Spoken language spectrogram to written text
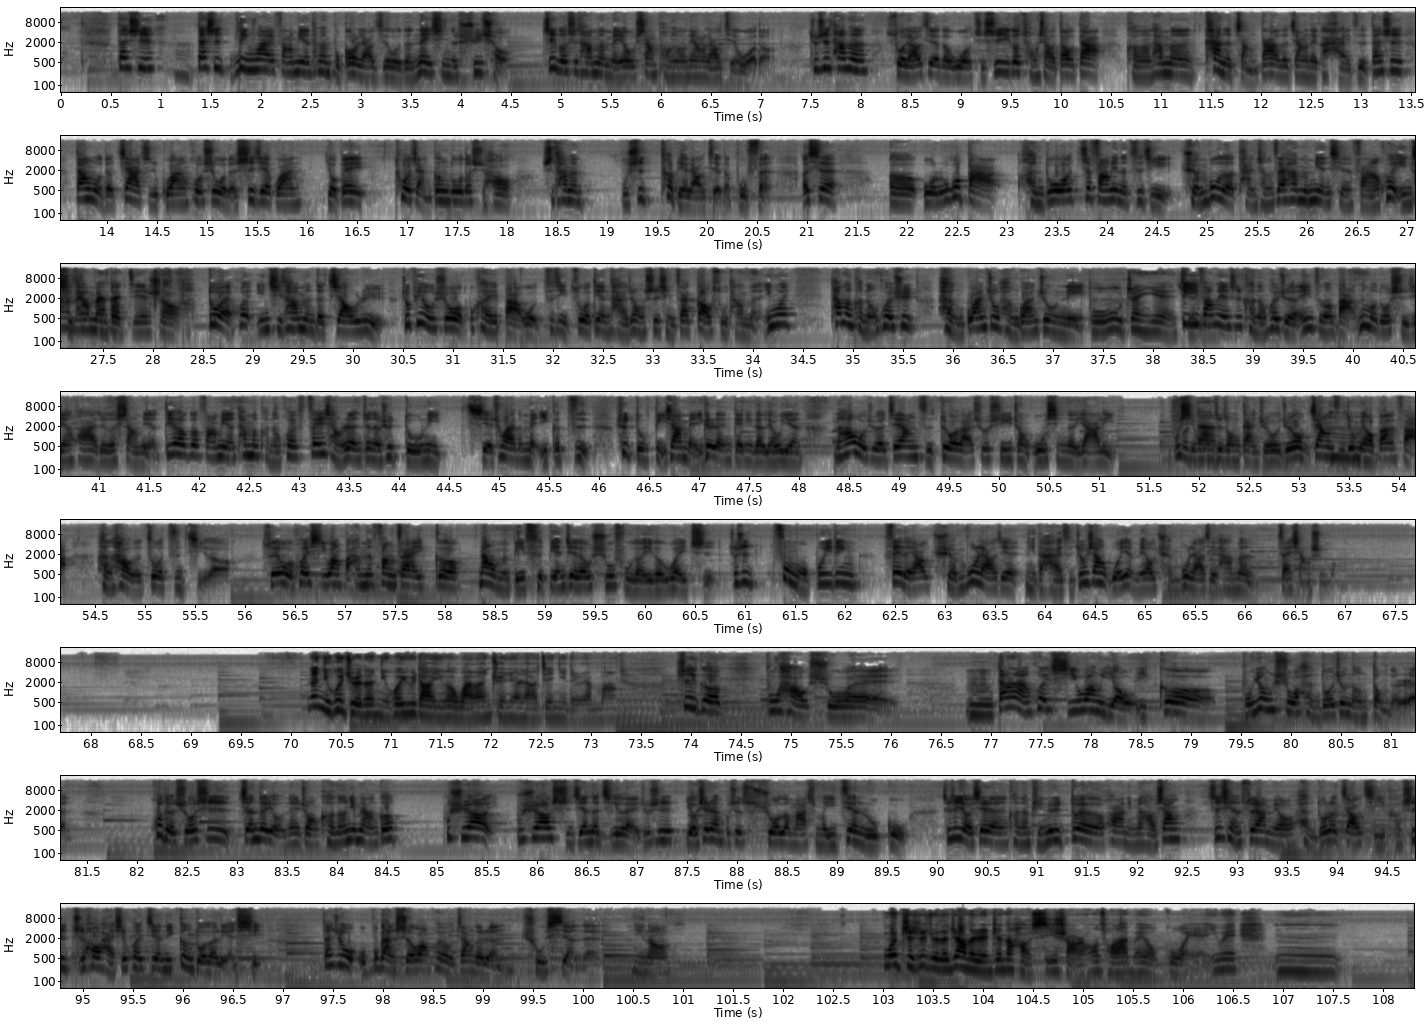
但是，但是另外一方面，他们不够了解我的内心的需求，这个是他们没有像朋友那样了解我的，就是他们所了解的我只是一个从小到大可能他们看着长大的这样的一个孩子。但是当我的价值观或是我的世界观有被拓展更多的时候，是他们不是特别了解的部分。而且，呃，我如果把很多这方面的自己全部的坦诚在他们面前，反而会引起他们的接受，对，会引起他们的焦虑。就譬如说，我不可以把我自己做电台这种事情再告诉他们，因为他们可能会去很关注、很关注你不务正业。第一方面是可能会觉得，哎，你怎么把那么多时间花在这个上面？第二个方面，他们可能会非常认真的去读你写出来的每一个字，去读底下每一个人给你的留言。然后我觉得这样子对我来说是一种无形的压力。不喜欢这种感觉，我觉得我这样子就没有办法很好的做自己了，所以我会希望把他们放在一个让我们彼此边界都舒服的一个位置，就是父母不一定非得要全部了解你的孩子，就像我也没有全部了解他们在想什么。那你会觉得你会遇到一个完完全全了解你的人吗？这个不好说哎。嗯，当然会希望有一个不用说很多就能懂的人，或者说是真的有那种可能你们两个不需要不需要时间的积累，就是有些人不是说了吗？什么一见如故，就是有些人可能频率对了的话，你们好像之前虽然没有很多的交集，可是之后还是会建立更多的联系。但是我我不敢奢望会有这样的人出现嘞，你呢？我只是觉得这样的人真的好稀少，然后从来没有过耶。因为，嗯，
